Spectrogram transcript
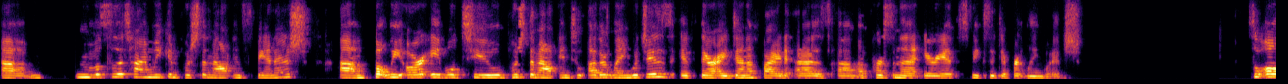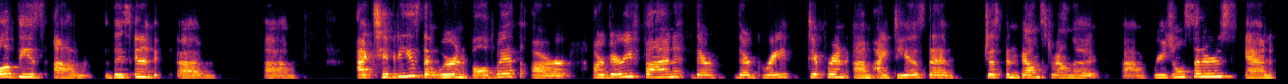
Um, most of the time we can push them out in Spanish, um, but we are able to push them out into other languages if they're identified as um, a person in that area that speaks a different language. So all of these, um, these um, um, activities that we're involved with are, are very fun. They're, they're great different um, ideas that have just been bounced around the uh, regional centers and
